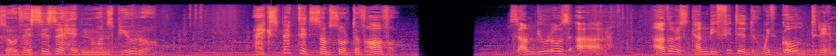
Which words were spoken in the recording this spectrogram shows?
So this is a Hidden One's bureau. I expected some sort of hovel. Some bureaus are. Others can be fitted with gold trim.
